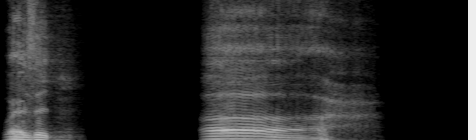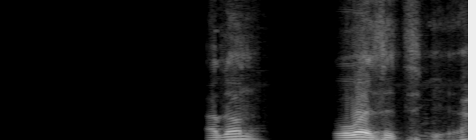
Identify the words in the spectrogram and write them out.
Where is it? Uh, I don't. Where is it? Yeah.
